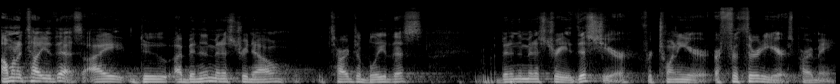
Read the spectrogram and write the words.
I want to tell you this. I do, I've been in the ministry now. It's hard to believe this. I've been in the ministry this year for 20 years, or for 30 years, pardon me.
